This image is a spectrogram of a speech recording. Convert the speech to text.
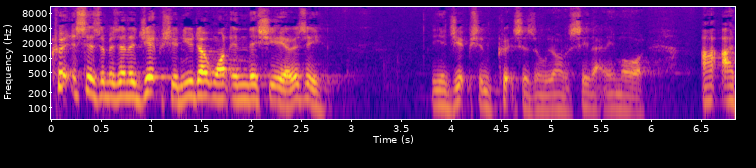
criticism is an Egyptian you don't want in this year, is he? The Egyptian criticism, we don't want to see that anymore. I,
